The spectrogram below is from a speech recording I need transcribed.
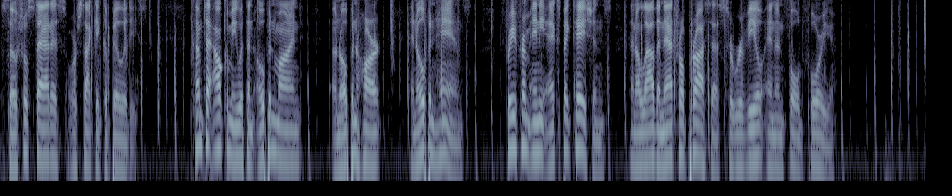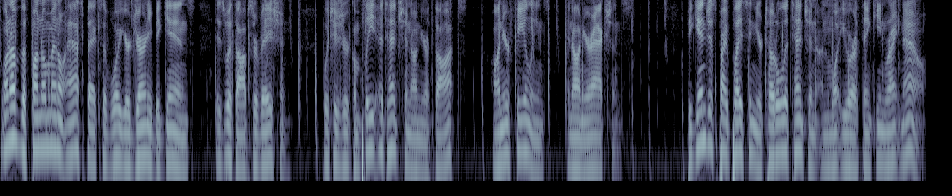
social status, or psychic abilities. Come to alchemy with an open mind, an open heart, and open hands, free from any expectations, and allow the natural process to reveal and unfold for you. One of the fundamental aspects of where your journey begins is with observation, which is your complete attention on your thoughts, on your feelings, and on your actions. Begin just by placing your total attention on what you are thinking right now,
